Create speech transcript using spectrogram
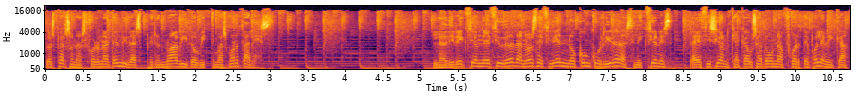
Dos personas fueron atendidas, pero no ha habido víctimas mortales. La dirección de Ciudadanos decide no concurrir a las elecciones. La decisión, que ha causado una fuerte polémica,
